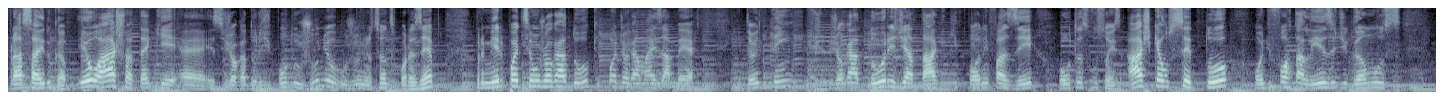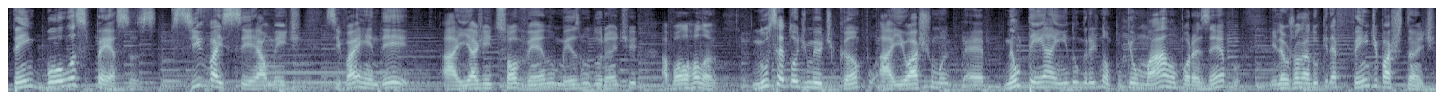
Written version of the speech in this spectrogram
para sair do campo. Eu acho até que é, esses jogadores de ponto, o Júnior, o Júnior Santos, por exemplo, primeiro pode ser um jogador que pode jogar mais aberto. Então ele tem jogadores de ataque que podem fazer outras funções. Acho que é o setor onde Fortaleza, digamos, tem boas peças. Se vai ser realmente, se vai render, aí a gente só vendo mesmo durante a bola rolando. No setor de meio de campo, aí eu acho uma. É, não tem ainda um grande nome. Porque o Marlon, por exemplo, ele é um jogador que defende bastante.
